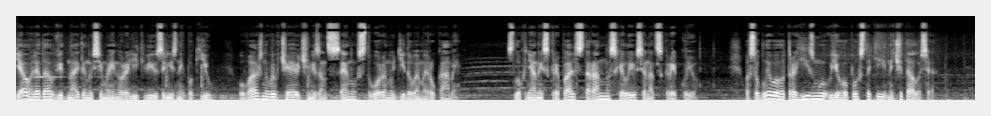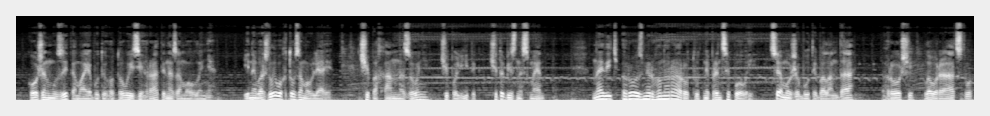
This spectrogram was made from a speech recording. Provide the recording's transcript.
Я оглядав віднайдену сімейну реліквію з різних боків, уважно вивчаючи мізансцену, створену дідовими руками. Слухняний скрипаль старанно схилився над скрипкою. Особливого трагізму в його постаті не читалося. Кожен музика має бути готовий зіграти на замовлення. І неважливо, хто замовляє, чи пахан на зоні, чи політик, чи то бізнесмен. Навіть розмір гонорару тут не принциповий. Це може бути баланда, гроші, лауреатство,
